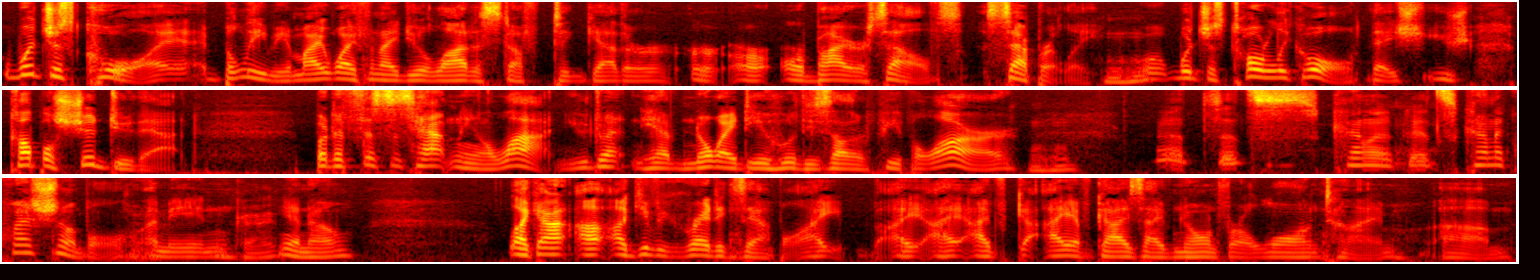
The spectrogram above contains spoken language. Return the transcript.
which is cool. I, believe me, my wife and I do a lot of stuff together or, or, or by ourselves separately, wh- which is totally cool. They sh- you sh- couples should do that. But if this is happening a lot, you don't you have no idea who these other people are. It's it's kind of it's kind of questionable. I mean, Okay. you know, like I, I'll I'll give you a great example. I, I, I I've I have guys I've known for a long time. Um,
